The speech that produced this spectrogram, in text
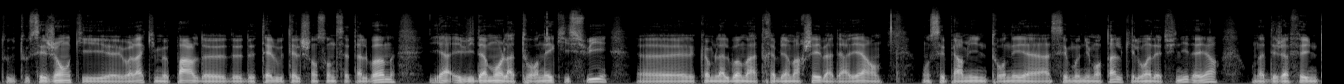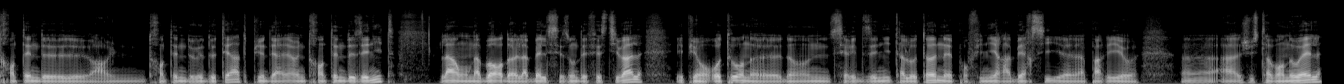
tous ces gens qui euh, voilà qui me parlent de, de, telle ou telle chanson de cet album. Il y a évidemment la tournée qui suit. Euh, comme l'album a très bien marché, bah derrière, on, s'est permis une tournée assez monumentale qui est loin d'être finie d'ailleurs. On a déjà fait une trentaine de une trentaine de, de théâtres, puis derrière une trentaine de zéniths. Là, on aborde la belle saison des festivals et puis on retourne euh, dans une série de zéniths à l'automne pour finir à Bercy, euh, à Paris, euh, juste avant Noël.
